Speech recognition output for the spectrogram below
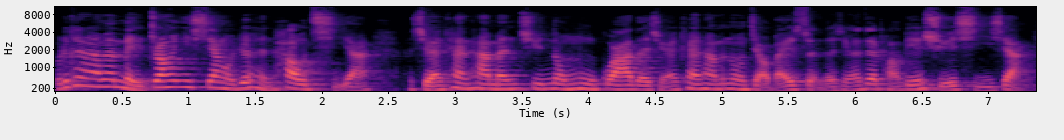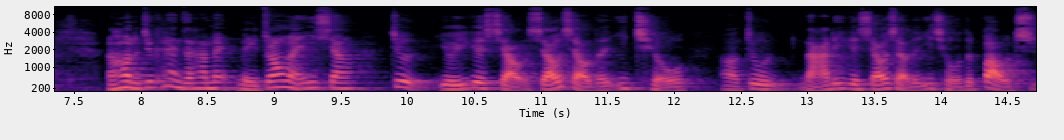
我就看他们每装一箱，我就很好奇啊，喜欢看他们去弄木瓜的，喜欢看他们弄茭白笋的，喜欢在旁边学习一下。然后呢，就看着他们每装完一箱，就有一个小小小的一球啊，就拿了一个小小的一球的报纸，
